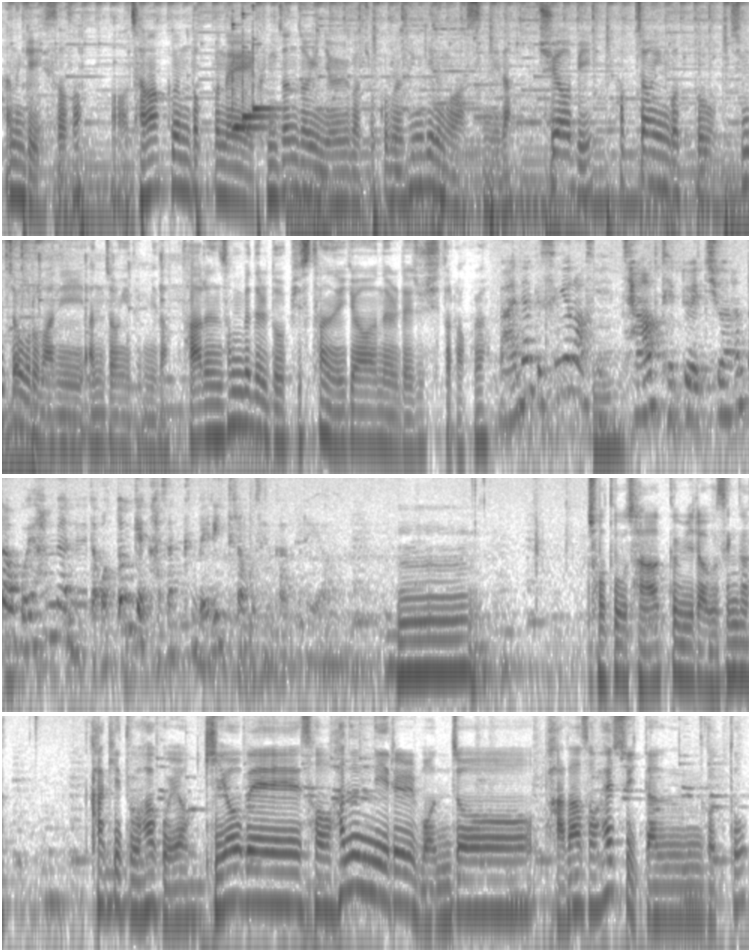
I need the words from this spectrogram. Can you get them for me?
하는 게 있어서 어, 장학금 덕분에 금전적인 여유가 조금은 생기는 것 같습니다. 취업이 확정인 것도 심적으로 많이 안정이 됩니다. 다른 선배들도 비슷한 의견을 내주시더라고요. 만약에 승현 학생 장학 제도에 지원한다고 하면은 어떤 게 가장 큰 메리트라고 생각을 해요? 음, 저도 장학금이라고 생각 하기도 하고요. 기업에서 하는 일을 먼저 받아서 할 수 있다는 것도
